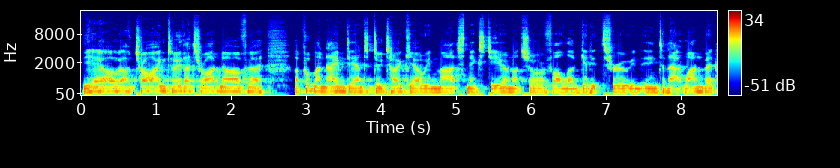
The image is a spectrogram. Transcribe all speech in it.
Yeah, I'm trying to. That's right. No, I've uh, I put my name down to do Tokyo in March next year. I'm not sure if I'll uh, get it through in, into that one, but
